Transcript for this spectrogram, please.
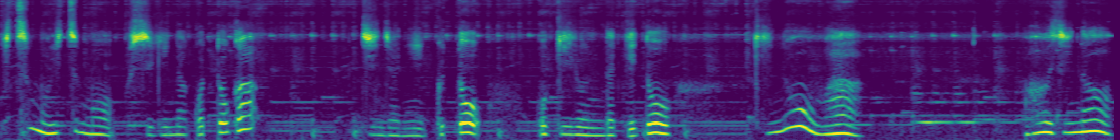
いつもいつも不思議なことが神社に行くと起きるんだけど、昨日は、王子の、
